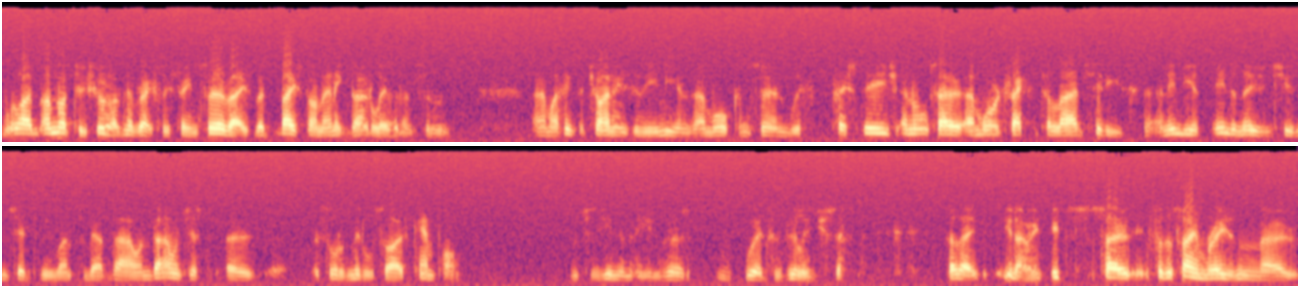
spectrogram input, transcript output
well, I'm, I'm, not too sure. I've never actually seen surveys, but based on anecdotal evidence, and um, I think the Chinese and the Indians are more concerned with prestige and also are more attracted to large cities. An Indian, Indonesian student said to me once about Darwin, Darwin's just a, a sort of middle-sized kampong, which is the Indonesian ver- word for village. So, so they, you know, it, it's so for the same reason, uh,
